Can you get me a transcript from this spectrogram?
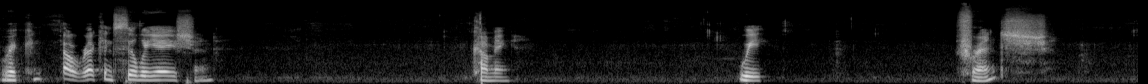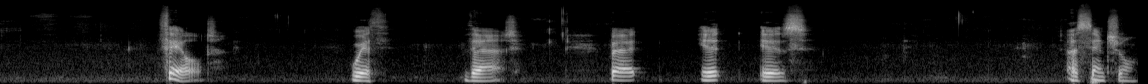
Recon- oh, reconciliation. Coming. We, French, failed with that, but it is essential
